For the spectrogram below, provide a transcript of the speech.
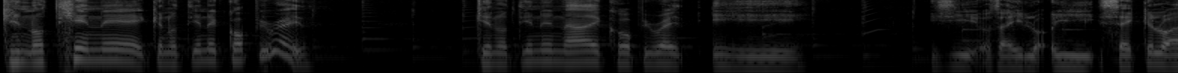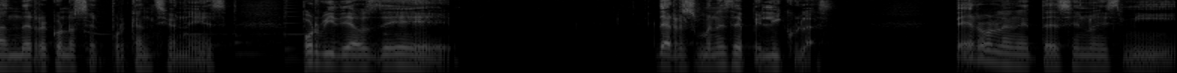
que no tiene que no tiene copyright. Que no tiene nada de copyright y y sí, o sea, y, sé que lo han de reconocer por canciones, por videos de de resúmenes de películas. Pero la neta, ese no es mi.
